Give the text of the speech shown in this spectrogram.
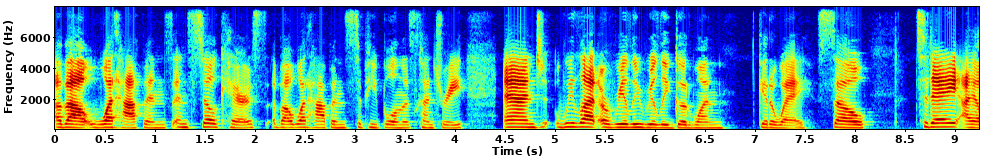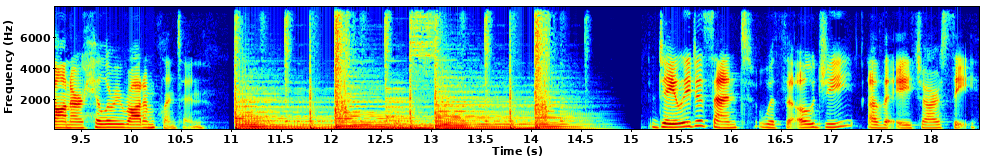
about what happens and still cares about what happens to people in this country and we let a really really good one get away. So today I honor Hillary Rodham Clinton. Daily Dissent with the OG of the HRC.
